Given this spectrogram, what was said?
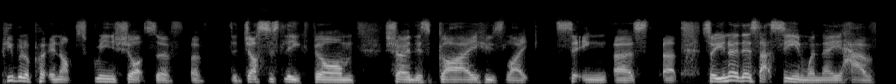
People are putting up screenshots of of the Justice League film showing this guy who's like sitting. Uh, uh, so you know, there's that scene when they have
